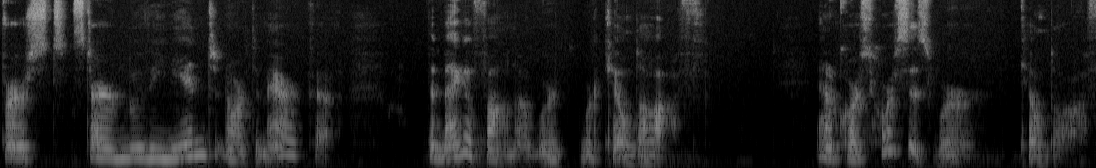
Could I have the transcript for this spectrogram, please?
first started moving into North America, the megafauna were, were killed off. And of course, horses were killed off.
